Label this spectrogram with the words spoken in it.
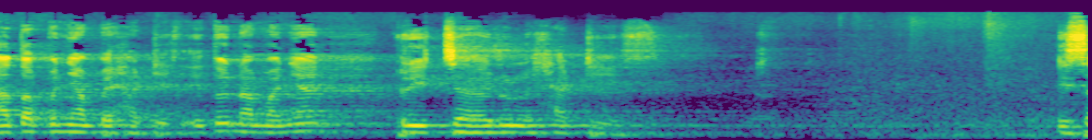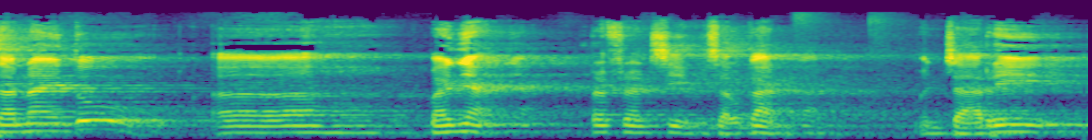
atau penyampai hadis. Itu namanya rijalul hadis. Di sana itu uh, banyak referensi. Misalkan mencari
